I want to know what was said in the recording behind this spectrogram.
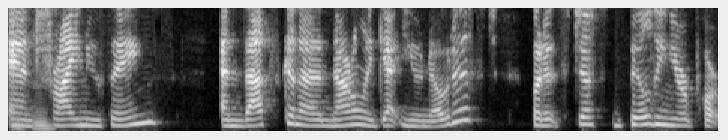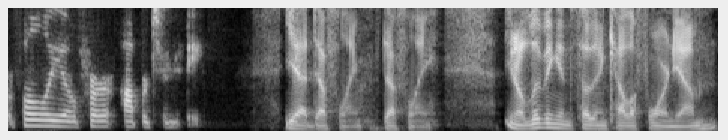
and mm-hmm. try new things. And that's going to not only get you noticed, but it's just building your portfolio for opportunity. Yeah, definitely, definitely. You know, living in Southern California um,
